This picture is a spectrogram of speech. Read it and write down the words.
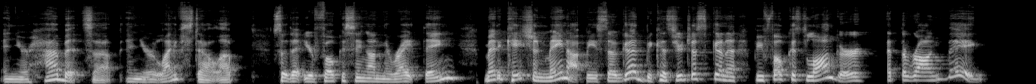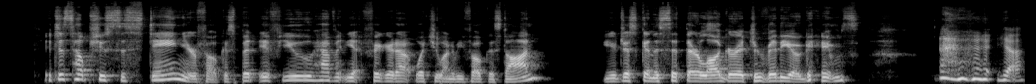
and your habits up and your lifestyle up so that you're focusing on the right thing, medication may not be so good because you're just going to be focused longer at the wrong thing. It just helps you sustain your focus. But if you haven't yet figured out what you want to be focused on, you're just going to sit there longer at your video games. yeah.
